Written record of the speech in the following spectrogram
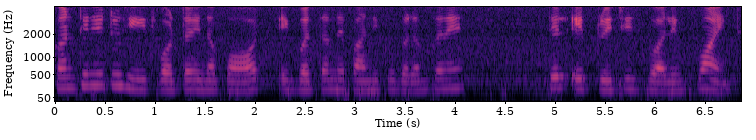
continue to heat water in a pot एक बर्तन में पानी को गर्म करें till it reaches boiling point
